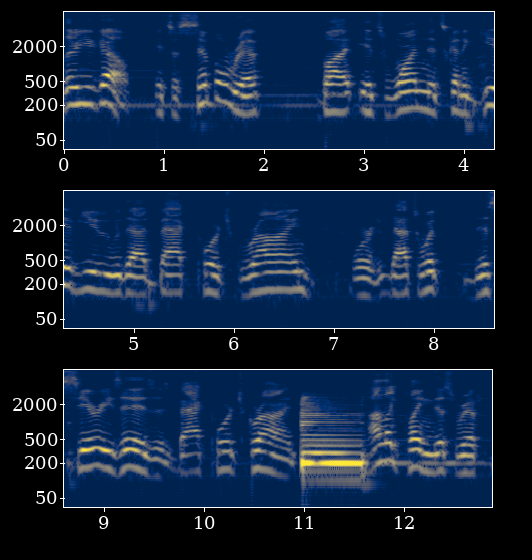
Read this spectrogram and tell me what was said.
There you go. It's a simple riff, but it's one that's going to give you that back porch grind, or that's what this series is, is back porch grind. I like playing this riff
